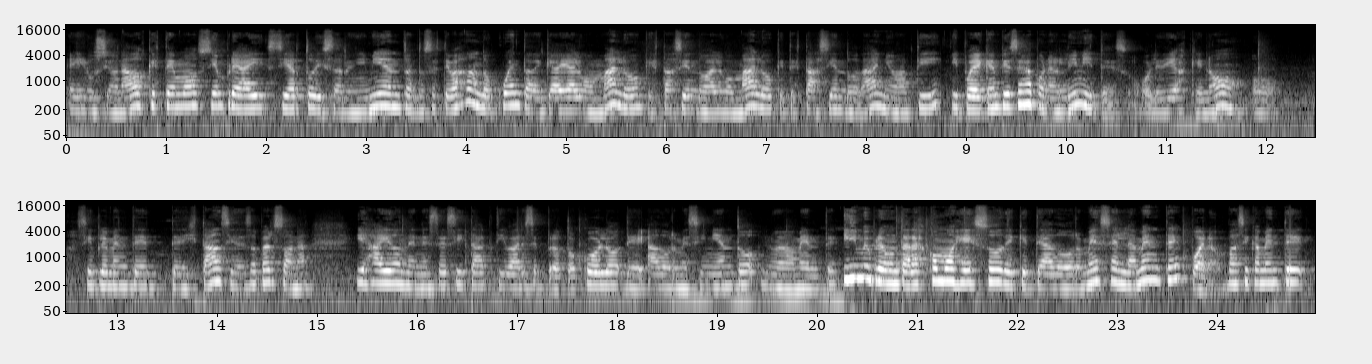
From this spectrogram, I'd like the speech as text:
e ilusionados que estemos, siempre hay cierto discernimiento, entonces te vas dando cuenta de que hay algo malo, que está haciendo algo malo, que te está haciendo daño a ti, y puede que empieces a poner límites, o le digas que no, simplemente te distancias de esa persona, y es ahí donde necesita activar ese protocolo de adormecimiento nuevamente. Y me preguntarás cómo es eso de que te adormecen la mente. Bueno, básicamente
